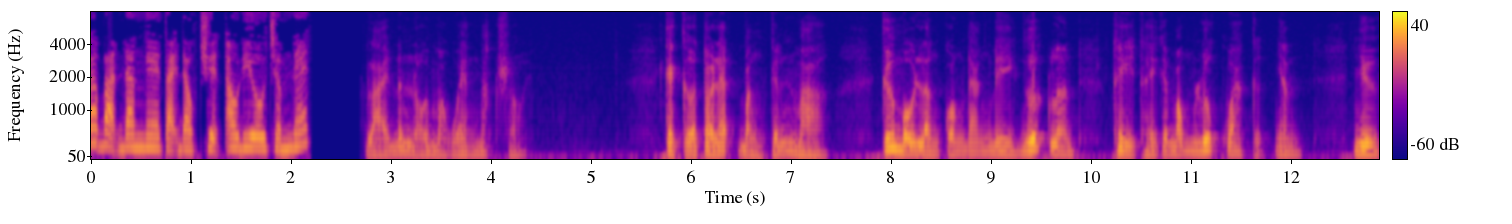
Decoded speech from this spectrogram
Các bạn đang nghe tại đọc truyện audio.net. Lại đến nỗi mà quen mắt rồi. Cái cửa toilet bằng kính mờ. Cứ mỗi lần con đang đi ngước lên thì thấy cái bóng lướt qua cực nhanh. Như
